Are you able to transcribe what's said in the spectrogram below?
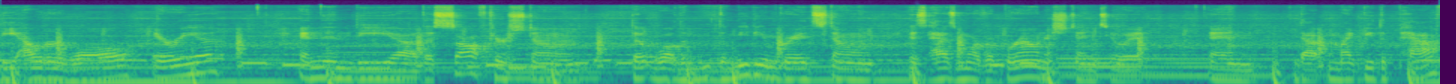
the outer wall area. And then the uh, the softer stone the well the, the medium grade stone is has more of a brownish tint to it. And that might be the path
